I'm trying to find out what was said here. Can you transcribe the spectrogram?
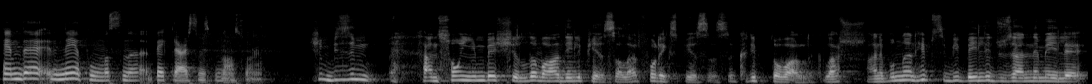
hem de ne yapılmasını beklersiniz bundan sonra? Şimdi bizim hani son 25 yılda vadeli piyasalar, forex piyasası, kripto varlıklar hani bunların hepsi bir belli düzenlemeyle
